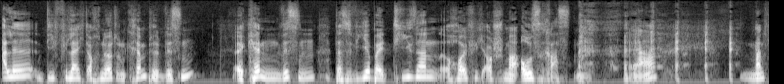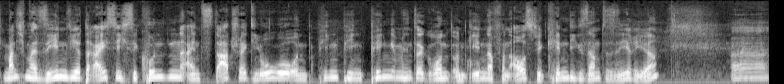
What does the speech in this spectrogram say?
alle, die vielleicht auch Nerd und Krempel wissen, äh, kennen, wissen, dass wir bei Teasern häufig auch schon mal ausrasten. ja. Manch, manchmal sehen wir 30 Sekunden ein Star Trek-Logo und Ping, Ping, Ping im Hintergrund und gehen davon aus, wir kennen die gesamte Serie. Äh, ja,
